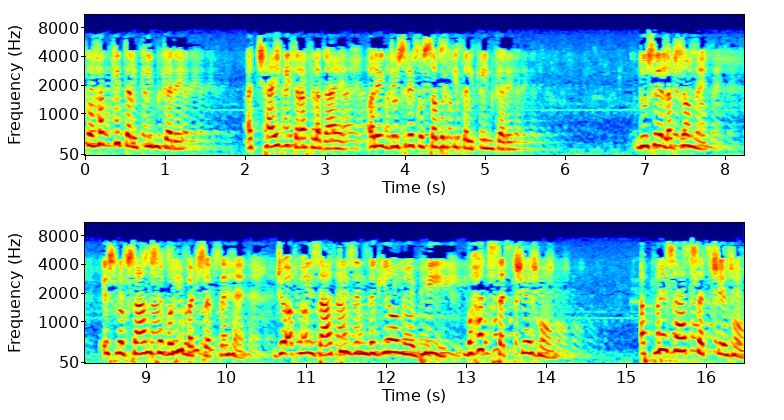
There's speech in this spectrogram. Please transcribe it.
کو حق کی تلقین کریں، اچھائی کی طرف لگائے اور ایک دوسرے کو صبر کی تلقین کریں۔ دوسرے لفظوں میں، اس نقصان سے وہی بچ سکتے ہیں جو اپنی ذاتی زندگیوں میں بھی بہت سچے ہوں۔ اپنے ساتھ سچے ہوں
